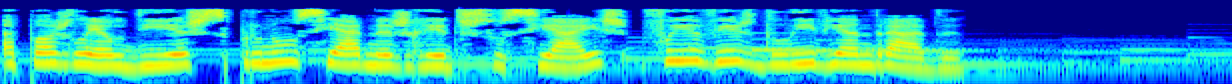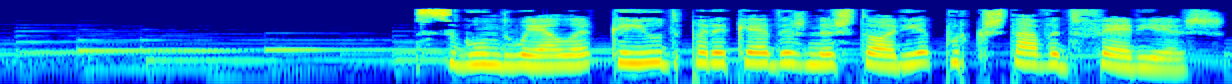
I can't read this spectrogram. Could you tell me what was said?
Após Léo Dias se pronunciar nas redes sociais, foi a vez de Lívia Andrade. Segundo ela, caiu de paraquedas na história porque estava de férias.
